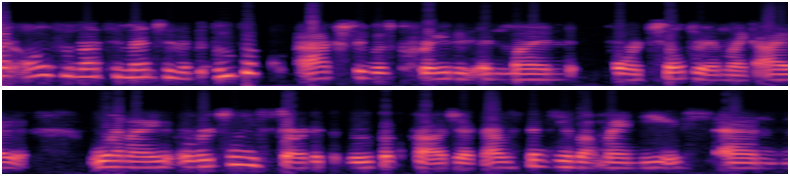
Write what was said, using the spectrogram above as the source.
but also, not to mention that the Book actually was created in mind for children. Like I, when I originally started the Book project, I was thinking about my niece and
